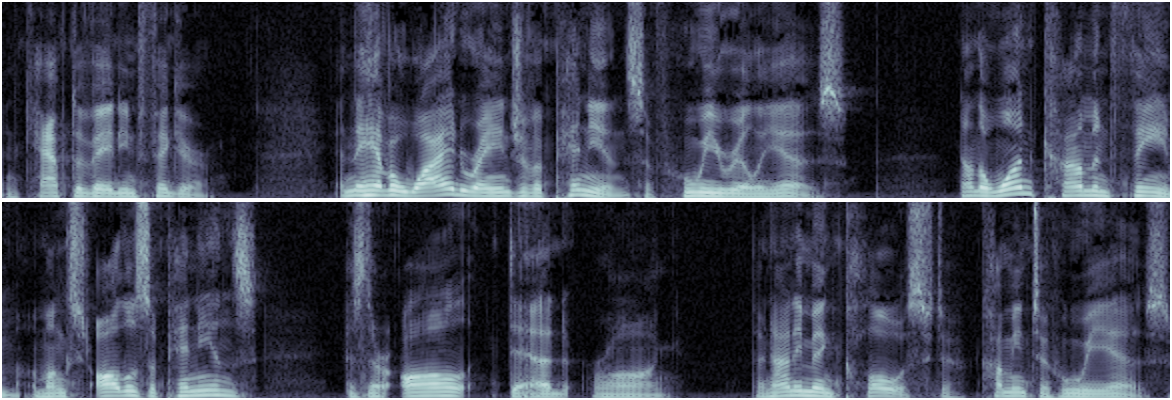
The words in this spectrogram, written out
and captivating figure, and they have a wide range of opinions of who he really is. Now, the one common theme amongst all those opinions is they're all dead wrong. They're not even close to coming to who he is.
